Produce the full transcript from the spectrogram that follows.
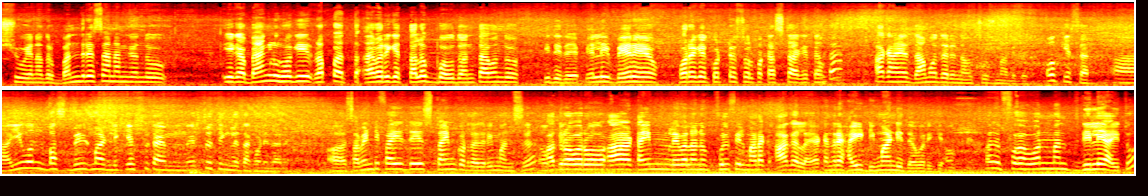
ಇಶ್ಯೂ ಏನಾದರೂ ಬಂದರೆ ಸಹ ನಮಗೆ ಒಂದು ಈಗ ಬ್ಯಾಂಗ್ಳೂರ್ ಹೋಗಿ ರಪ್ಪ ಅವರಿಗೆ ತಲುಪಬಹುದು ಅಂತ ಒಂದು ಇದಿದೆ. ಎಲ್ಲಿ ಬೇರೆ ಹೊರಗೆ ಕೊಟ್ಟರೆ ಸ್ವಲ್ಪ ಕಷ್ಟ ಆಗುತ್ತೆ ಅಂತ ಆ ನಾನು ದಾಮೋದರ ನಾವು ಚೂಸ್ ಮಾಡಿದ್ದೇವೆ. ಓಕೆ ಸರ್ ಈ ಒಂದು ಬಸ್ ಬಿಲ್ಡ್ ಮಾಡಲಿಕ್ಕೆ ಎಷ್ಟು ಟೈಮ್ ಎಷ್ಟು ತಿಂಗಳು ತಗೊಂಡಿದ್ದಾರೆ? ಸೆವೆಂಟಿ ಫೈವ್ ಡೇಸ್ ಟೈಮ್ ಕೊಡ್ತಾ ತ್ರೀ ಮಂತ್ಸ್ ಆದರೂ ಅವರು ಆ ಟೈಮ್ ಲೆವೆಲನ್ನು ಫುಲ್ಫಿಲ್ ಮಾಡೋಕ್ಕೆ ಆಗಲ್ಲ ಯಾಕಂದರೆ ಹೈ ಡಿಮ್ಯಾಂಡ್ ಇದೆ ಅವರಿಗೆ. ಅದು ಒನ್ ಮಂತ್ ಡಿಲೇ ಆಯಿತು.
